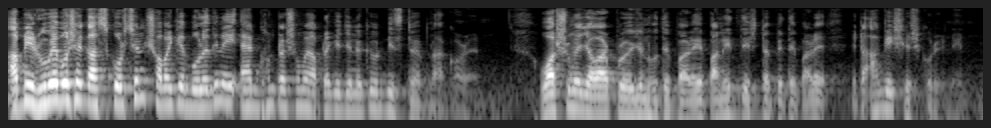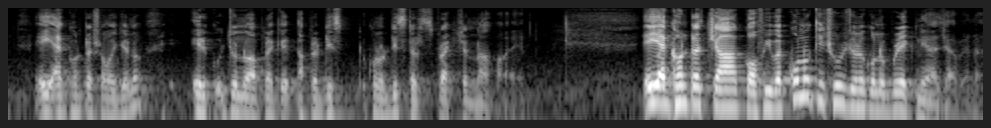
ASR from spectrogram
আপনি রুমে বসে কাজ করছেন, সবাইকে বলে দিন এই এক ঘণ্টার সময় আপনাকে যেন কেউ ডিস্টার্ব না করেন। ওয়াশরুমে যাওয়ার প্রয়োজন হতে পারে, পানির তেষ্টা পেতে পারে, এটা আগেই শেষ করে নিন। এই এক ঘণ্টার সময় যেন এর জন্য আপনাকে, আপনার ডিস কোনো ডিস্ট্রাকশন না হয়। এই এক ঘণ্টা চা কফি বা কোনো কিছুর জন্য কোনো ব্রেক নেওয়া যাবে না।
